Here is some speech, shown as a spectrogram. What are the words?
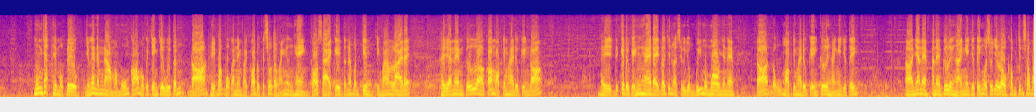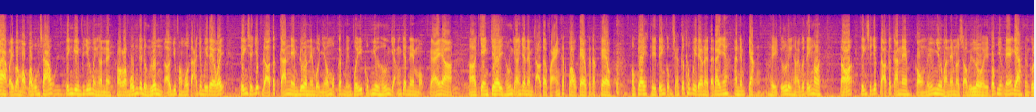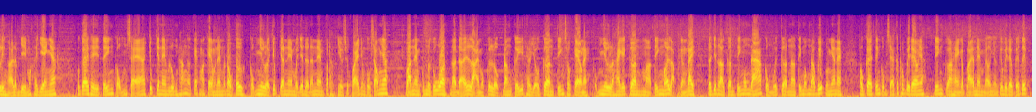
muốn nhắc thêm một điều, những anh em nào mà muốn có một cái trang chơi uy tín, đó thì bắt buộc anh em phải có được cái số tài khoản ngân hàng, có xài cái internet banking, chuyển khoản online đấy. Thì anh em cứ ờ, có một trong hai điều kiện đó. Thì cái điều kiện thứ hai đây, đó chính là sử dụng ví momo nha anh em. Đó, đủ một trong hai điều kiện, cứ liên hệ ngay cho tiến à, nhé anh em anh em cứ liên hệ ngay cho tiến qua số zalo 0963 731 346 tiến ghim phía dưới màn hình này hoặc là bốn cái đường link ở dưới phần mô tả trong video ấy. Tiến sẽ giúp đỡ tất cả anh em đưa anh em vào nhóm một cách miễn phí cũng như hướng dẫn cho anh em một cái uh, uh, trang chơi hướng dẫn cho anh em tạo tài khoản cách vào kèo cách đặt kèo. Ok thì tiến cũng sẽ kết thúc video này tại đây nhé anh em cần thì cứ liên hệ với tiến thôi. Đó tiến sẽ giúp đỡ tất cả anh em. Còn nếu như mà anh em nào sợ bị lừa thì tốt nhất né ra đừng có liên hệ làm gì mất thời gian nhé Ok, thì Tiến cũng sẽ chúc cho anh em luôn thắng ở các mã kèo anh em đã đầu tư, cũng như là chúc cho anh em và gia đình anh em có thật nhiều sức khỏe trong cuộc sống nhé. Và anh em cũng đừng có quên là để lại một cái lượt đăng ký theo dõi kênh Tiến số kèo này, cũng như là hai cái kênh mà Tiến mới lập gần đây. Đó chính là kênh Tiến bóng đá cùng với kênh ờ, Tiến bóng đá VIP luôn nha anh em. Ok, Tiến cũng sẽ kết thúc video nha. Tiến ờ, hẹn gặp lại anh em ở những cái video kế tiếp.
